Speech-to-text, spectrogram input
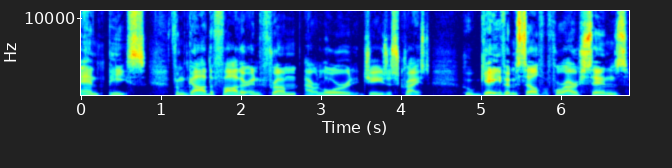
and peace from God the Father and from our Lord Jesus Christ, who gave himself for our sins,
